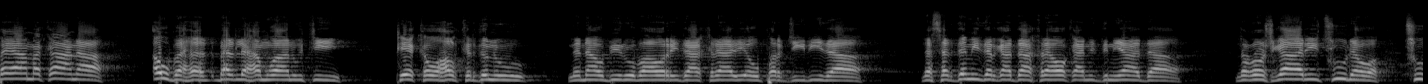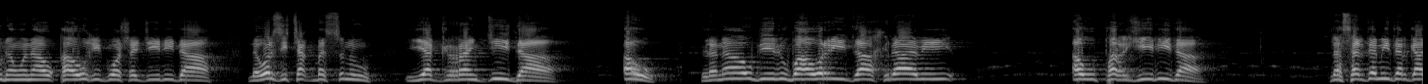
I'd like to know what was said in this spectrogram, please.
پەیامەکانا، ئەو بەرلەهەموان وتی پێکەوە هەڵکردن و لە ناو بیروباوەڕی داخراوی ئەوپەڕگیریدا لە سەردەمی دەرگا داخراوەکانی دنیادا، لە ڕۆژگاری چوونەوە چوونەوە ناو قاوغی گۆشەگیریدا، لە وەرزی چەقبەستن و یەکڕەنگیدا، ئەو. لە ناو بیروباوەڕی داخراوی ئەوپەڕگیریدا، لە سەردەمی دەرگا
